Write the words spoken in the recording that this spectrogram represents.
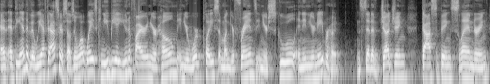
at, at, the end of it, we have to ask ourselves in what ways can you be a unifier in your home, in your workplace, among your friends, in your school, and in your neighborhood? Instead of judging, gossiping, slandering,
